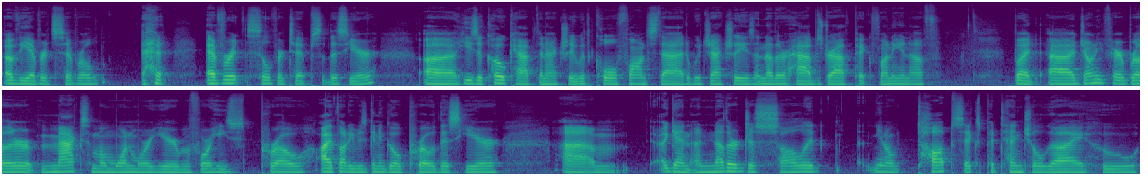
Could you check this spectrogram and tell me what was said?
of the Everett Civil Everett Silvertips this year. Uh, he's a co-captain actually with Cole Fonstad, which actually is another Habs draft pick. Funny enough. But uh, Johnny Fairbrother, maximum one more year before he's pro. I thought he was going to go pro this year. Um, again, another just solid, you know, top six potential guy who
